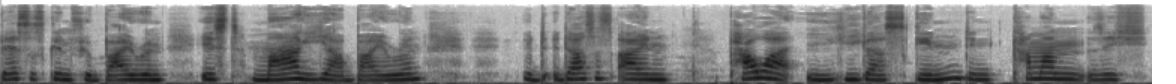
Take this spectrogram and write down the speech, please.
beste Skin für Byron ist Magier Byron. Das ist ein Power Liga Skin, den kann man sich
